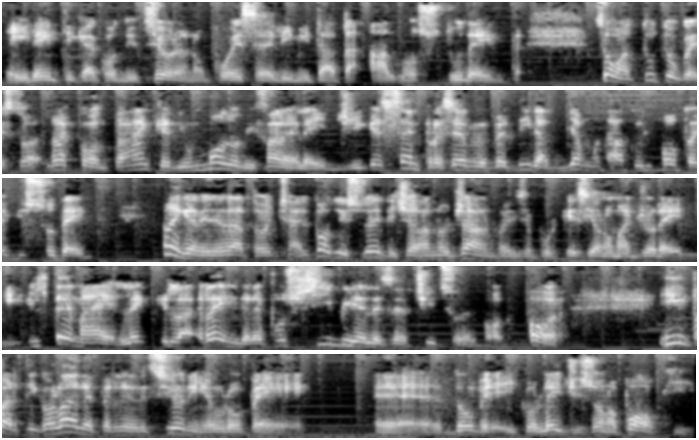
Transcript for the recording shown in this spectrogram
e identica condizione, non può essere limitata allo studente. Insomma, tutto questo racconta anche di un modo di fare leggi che sempre serve per dire abbiamo dato il voto agli studenti. Non è che avete dato, cioè il voto agli studenti ce l'hanno già, purché siano maggiorenni. Il tema è le- la- rendere possibile l'esercizio del voto. Ora, in particolare per le elezioni europee, eh, dove i collegi sono pochi,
